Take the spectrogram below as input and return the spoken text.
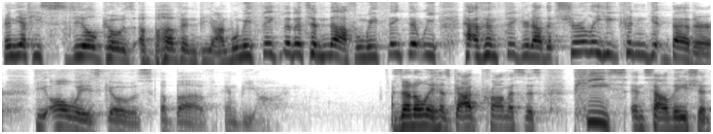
And yet he still goes above and beyond. When we think that it's enough, when we think that we have him figured out, that surely he couldn't get better, he always goes above and beyond. Not only has God promised this peace and salvation,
